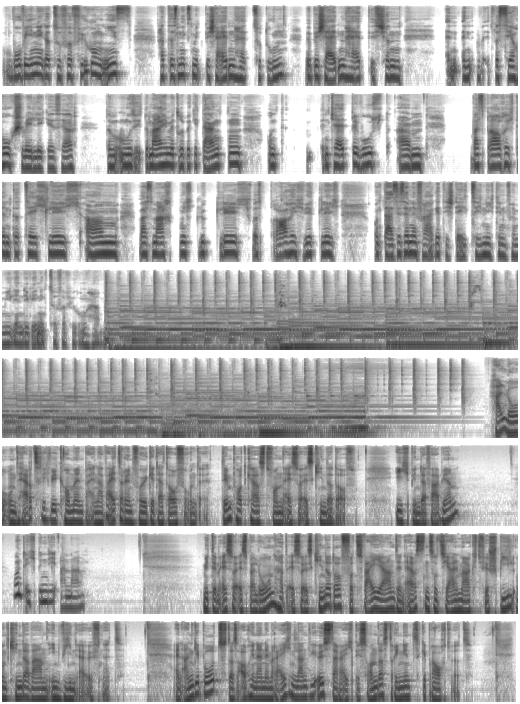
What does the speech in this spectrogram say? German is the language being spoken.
wo weniger zur Verfügung ist, hat das nichts mit Bescheidenheit zu tun, weil Bescheidenheit ist schon ein, ein, etwas sehr Hochschwelliges. Ja. Da, muss ich, da mache ich mir drüber Gedanken und entscheide bewusst, ähm, was brauche ich denn tatsächlich, ähm, was macht mich glücklich, was brauche ich wirklich. Und das ist eine Frage, die stellt sich nicht in Familien, die wenig zur Verfügung haben. Hallo und herzlich willkommen bei einer weiteren Folge der Dorfrunde, dem Podcast von SOS Kinderdorf. Ich bin der Fabian. Und ich bin die Anna. Mit dem SOS Ballon hat SOS Kinderdorf vor zwei Jahren den ersten Sozialmarkt für Spiel- und Kinderwaren in Wien eröffnet. Ein Angebot, das auch in einem reichen Land wie Österreich besonders dringend gebraucht wird.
